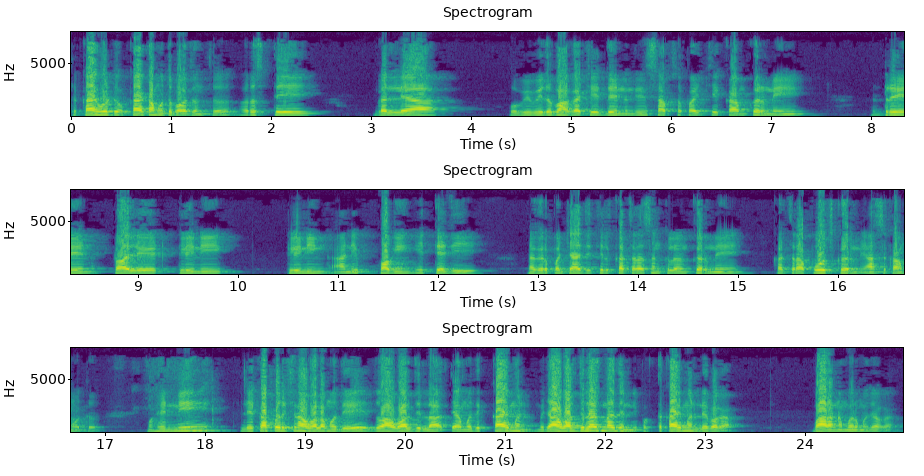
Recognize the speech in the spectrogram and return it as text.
तर काय होतं काय काम होतं बघा त्यांचं? रस्ते गल्ल्या व विविध भागाचे दैनंदिन साफसफाईचे काम करणे ड्रेन टॉयलेट क्लिनिक क्लिनिंग आणि फॉगिंग इत्यादी. नगरपंचायतीतील कचरा संकलन करणे कचरा पोच करणे असं काम होतं. मग ह्यांनी लेखापरीक्षण अहवालामध्ये जो अहवाल दिला त्यामध्ये काय म्हण म्हणजे अहवाल दिलाच नाही त्यांनी फक्त काय म्हणले बघा. बारा नंबरमध्ये म्हणजे बघा.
